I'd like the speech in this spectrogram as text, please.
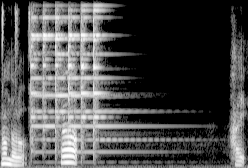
なんだろう。あ。はい。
